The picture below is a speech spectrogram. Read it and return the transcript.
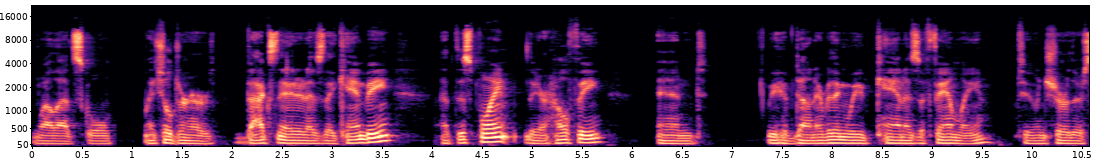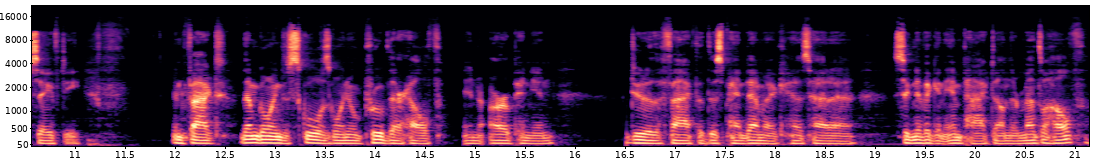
while at school. My children are vaccinated as they can be, at this point, they are healthy, and we have done everything we can as a family to ensure their safety. In fact, them going to school is going to improve their health, in our opinion, due to the fact that this pandemic has had a significant impact on their mental health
